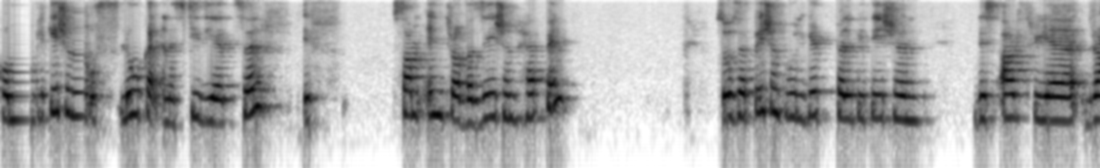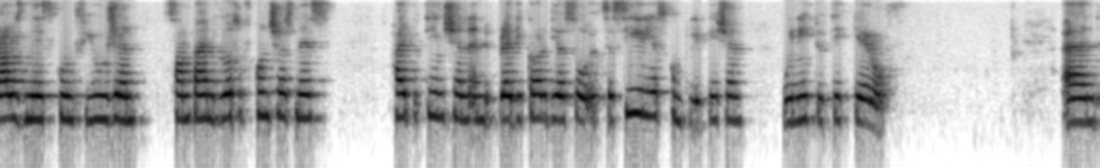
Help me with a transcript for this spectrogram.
complication of local anesthesia itself if some intravasation happen. So the patient will get palpitation, dysarthria, drowsiness, confusion, sometimes loss of consciousness, hypotension, and bradycardia. So it's a serious complication we need to take care of. And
